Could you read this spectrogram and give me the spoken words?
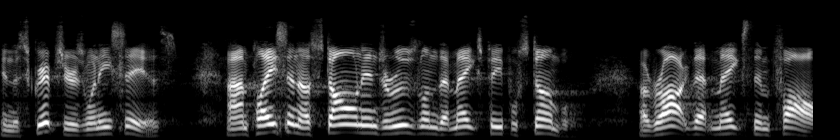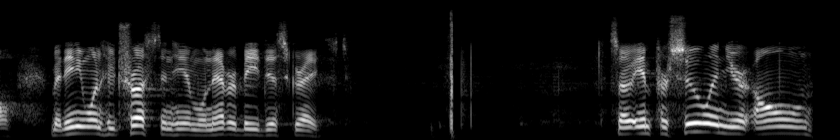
in the scriptures when He says, I'm placing a stone in Jerusalem that makes people stumble, a rock that makes them fall but anyone who trusts in him will never be disgraced. So, in pursuing your own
